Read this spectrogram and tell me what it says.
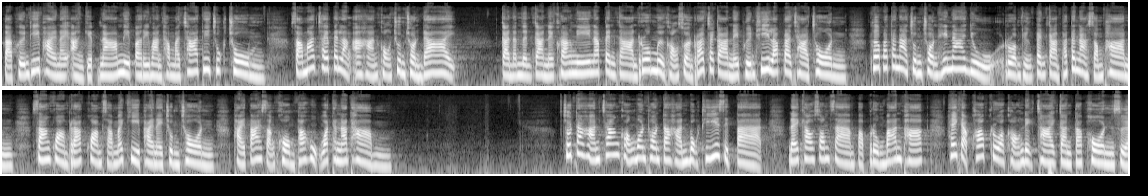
แต่พื้นที่ภายในอ่างเก็บน้ำมีปริมาณธรรมชาติที่ชุกชุม สามารถใช้เป็นแหล่งอาหารของชุมชนได้ การดำเนินการในครั้งนี้นับเป็นการร่วมมือของส่วนราชการในพื้นที่และประชาชน เพื่อพัฒนาชุมชนให้น่าอยู่ รวมถึงเป็นการพัฒนาสัมพันธ์ สร้างความรักความสามัคคีภายในชุมชน ภายใต้สังคมพหุวัฒนธรรม ชุดทหารช่างของมณฑลทหารบกที่ 28 ได้เข้าซ่อมแซมปรับปรุงบ้านพัก ให้กับครอบครัวของเด็กชายกันตพล เสือ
